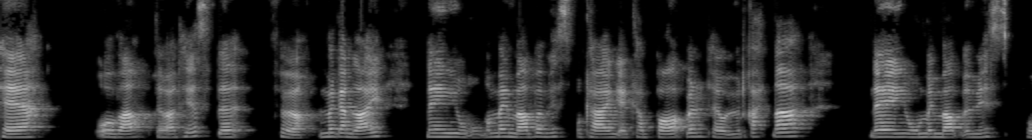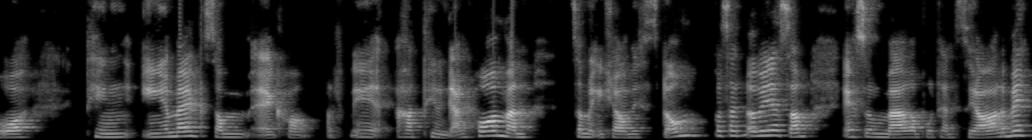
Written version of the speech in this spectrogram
til å være privatist. Det førte meg en vei. Det gjorde meg mer bevisst på hva jeg er kapabel til å utrette. Det gjorde meg mer bevisst på ting i meg som jeg har alltid hatt tilgang på, men som jeg ikke har visst om, på sett og vis. Jeg så mer av potensialet mitt,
